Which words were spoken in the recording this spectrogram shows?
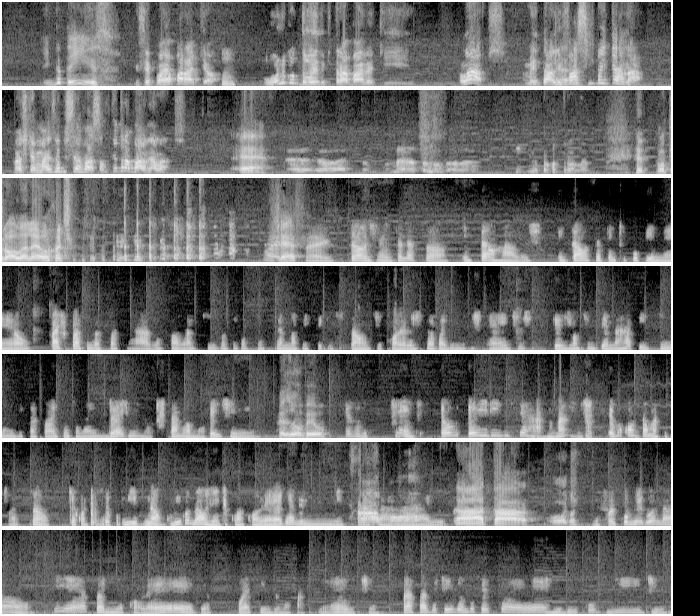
Ainda tem isso. E você pode reparar aqui, ó. Hum. O único doido que trabalha aqui. Laros. Também tá ali É. facinho pra internar. Acho que é mais observação do que trabalho, né, Laros? É. É, eu acho. Mas eu tô controlando. Eu tô controlando. Controlando é ótimo. Chefe? Então, gente, olha só. Então, Ralos, então você tem que ir pro Pinel, mais próximo da sua casa, falar que você está sofrendo uma perseguição de colegas de trabalho inexistentes, que eles vão te internar rapidinho, a medicação vai funcionar em 10 minutos, tá, meu amor? Beijinho. Resolveu. Resolvi. Gente, eu, eu iria encerrar, mas eu vou contar uma situação que aconteceu comigo. Não, comigo não, gente, com a colega minha de Ah, bom. trabalho. Ah, tá. Ótimo. Não foi comigo, não. E essa minha colega foi atender uma paciente para fazer aquele exame do PCR, do Covid.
